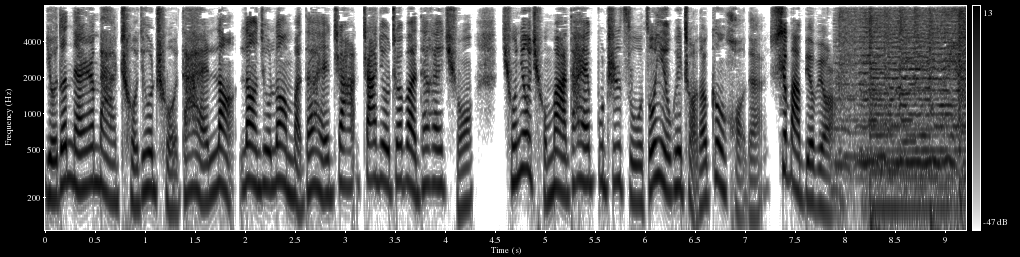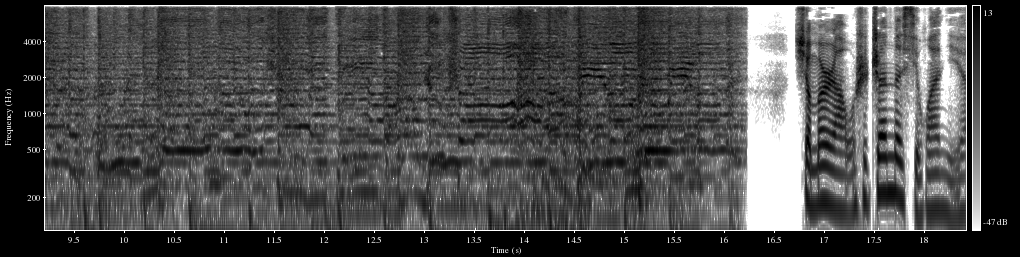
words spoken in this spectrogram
有的男人吧丑就丑他还浪浪就浪吧他还渣渣就渣吧他还穷穷就穷吧他还不知足总也会找到更好的是吧彪彪小妹儿啊我是真的喜欢你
